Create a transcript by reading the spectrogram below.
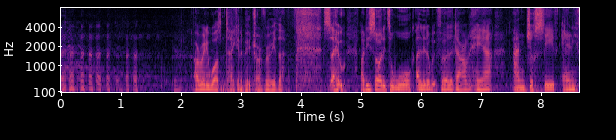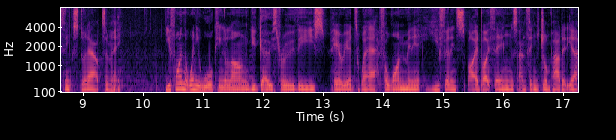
I really wasn't taking a picture of her either. So I decided to walk a little bit further down here and just see if anything stood out to me. You find that when you're walking along, you go through these periods where, for one minute, you feel inspired by things and things jump out at you,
